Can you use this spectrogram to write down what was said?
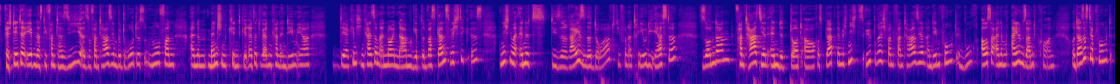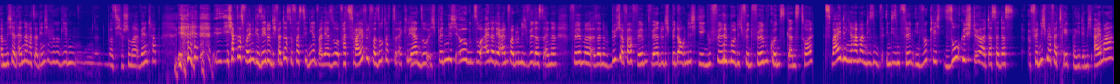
versteht er eben, dass die Fantasie, also Fantasien bedroht ist und nur von einem Menschenkind gerettet werden kann, indem er der kindlichen Kaiserin einen neuen Namen gibt. Und was ganz wichtig ist, nicht nur endet diese Reise dort, die von Atreo, die erste, sondern Phantasien endet dort auch. Es bleibt nämlich nichts übrig von Phantasien an dem Punkt im Buch, außer einem, einem Sandkorn. Und das ist der Punkt, äh, Michael Ende hat ein Interview gegeben, was ich ja schon mal erwähnt habe. ich habe das vorhin gesehen und ich fand das so faszinierend, weil er so verzweifelt versucht hat zu erklären, so, ich bin nicht irgend so einer, der einfach nur nicht will, dass seine Filme, seine Bücher verfilmt werden und ich bin auch nicht gegen Filme und ich finde Filmkunst ganz toll. Zwei Dinge haben an diesem, in diesem Film ihn wirklich so gestört, dass er das für nicht mehr vertretbar hielt. Nämlich einmal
